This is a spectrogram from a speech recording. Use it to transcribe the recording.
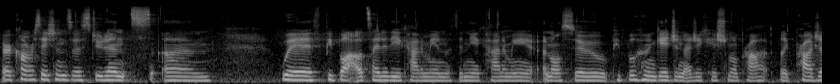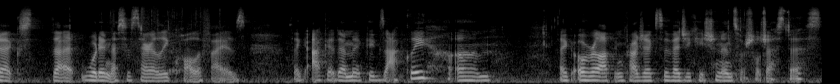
there are conversations with students, um, with people outside of the academy and within the academy, and also people who engage in educational pro- like projects that wouldn't necessarily qualify as like academic exactly, um, like overlapping projects of education and social justice.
